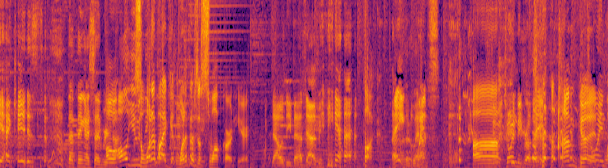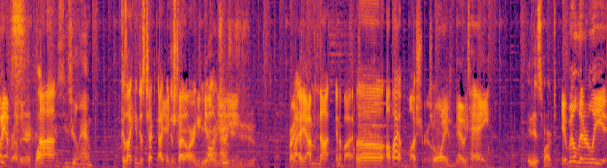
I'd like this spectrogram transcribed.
yeah, Cade is that thing I said we were Oh, not- I'll use. So what if I get? What if there's a swap card here? That would be bad for That me. would be. Yeah. Fuck. Hey, Another Lance. Uh, Join me, brother. I'm good. Join me, Lamps. brother. Why Uh, don't you just use your lamp? because I can just check. I Yeah, can just you try the RNG. you it. can Oh, get- true, yeah. true, true, true. Right. Hey, I'm not gonna buy it. Uh, I'll buy a mushroom. Join me. Okay. It is smart. It will literally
